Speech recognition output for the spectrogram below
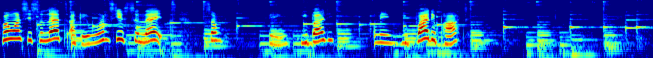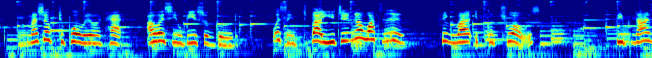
But once you select, okay, once you select something, you body, I mean, your body part, myself to put it on hat. Otherwise, you'll be so good. Listen, but you do know what it is. Think about it controls. Be nice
